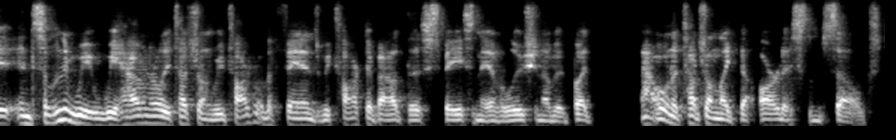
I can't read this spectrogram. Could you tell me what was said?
and something we we haven't really touched on. We talked about the fans, we talked about the space and the evolution of it, but I want to touch on like the artists themselves.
